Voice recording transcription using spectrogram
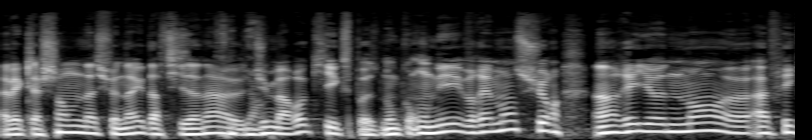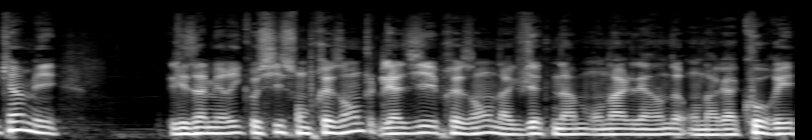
avec la Chambre nationale d'artisanat euh, du Maroc qui expose. Donc on est vraiment sur un rayonnement euh, africain, mais les Amériques aussi sont présentes, l'Asie est présente, on a le Vietnam, on a l'Inde, on a la Corée.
